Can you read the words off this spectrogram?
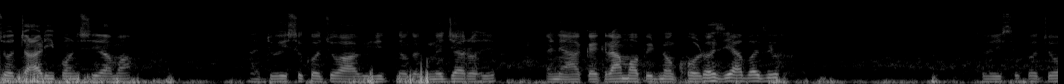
જો જાળી પણ છે આમાં. જોઈ શકો છો આવી રીતનો કંઈક નજારો છે. અને આ કંઈક રામાપીઠનો ઘોડો છે આ બાજુ. જોઈ શકો છો.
